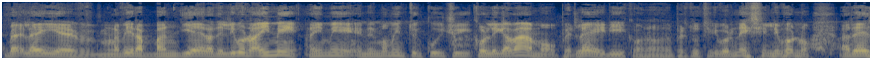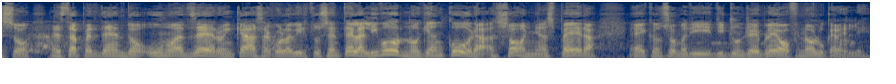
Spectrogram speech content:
Beh, lei è una vera bandiera del Livorno. Ahimè, ahimè, nel momento in cui ci collegavamo, per lei dicono, per tutti i livornesi, il Livorno adesso sta perdendo 1-0 in casa con la Virtus Entella. Livorno che ancora sogna, spera, ecco, insomma, di, di giungere ai playoff, no Lucarelli?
